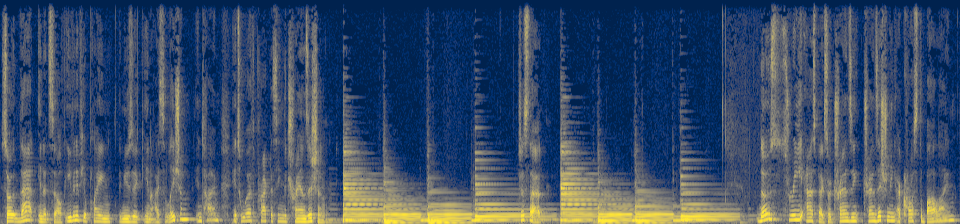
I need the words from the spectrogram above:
So, that in itself, even if you're playing the music in isolation in time, it's worth practicing the transition. Just that. Those three aspects, so transi- transitioning across the bar line,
